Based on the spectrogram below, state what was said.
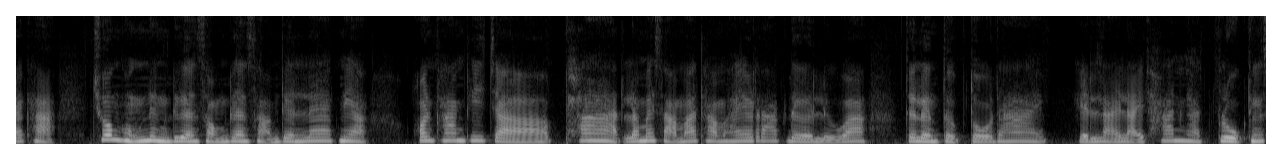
อะค่ะ ช่วงของ 1 เดือน 2 เดือน 3 เดือนแรกเนี่ย ค่อนข้างที่จะพลาดและไม่สามารถทำให้รากเดินหรือว่าเจริญเติบโตได้ เห็นหลาย ๆ ท่านค่ะปลูกถึง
